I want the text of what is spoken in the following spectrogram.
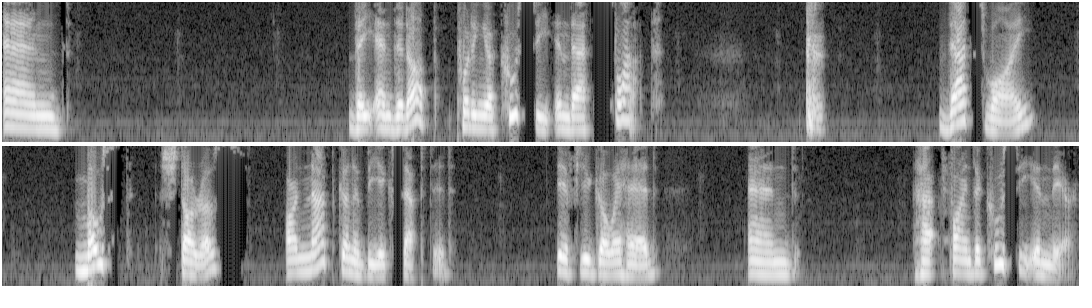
And they ended up putting a kusi in that slot. That's why most shtaros are not going to be accepted if you go ahead and ha- find a kusi in there.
